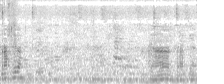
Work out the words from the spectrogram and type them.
Sarap di ba? Yan, sarap yan.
